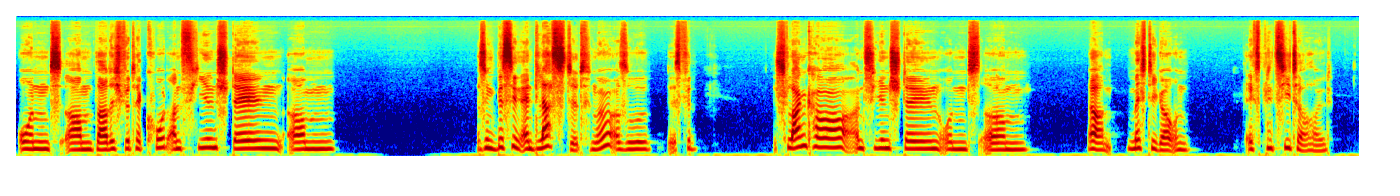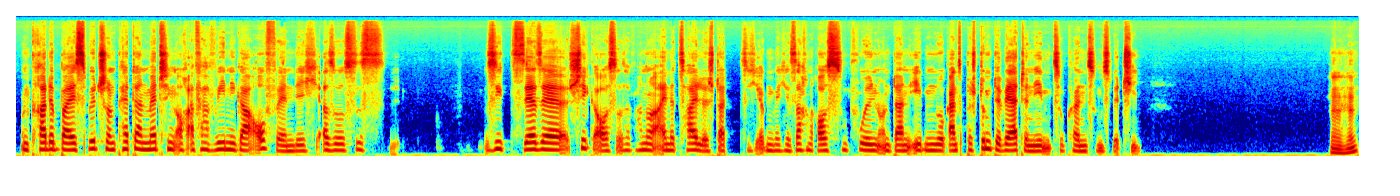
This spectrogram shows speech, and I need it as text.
und ähm, dadurch wird der Code an vielen Stellen ähm, so ein bisschen entlastet. Ne? Also es wird schlanker an vielen Stellen und ähm, ja, mächtiger und expliziter halt. Und gerade bei Switch und Pattern Matching auch einfach weniger aufwendig. Also es ist, sieht sehr, sehr schick aus. Es ist einfach nur eine Zeile, statt sich irgendwelche Sachen rauszupulen und dann eben nur ganz bestimmte Werte nehmen zu können zum Switchen. Mhm.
